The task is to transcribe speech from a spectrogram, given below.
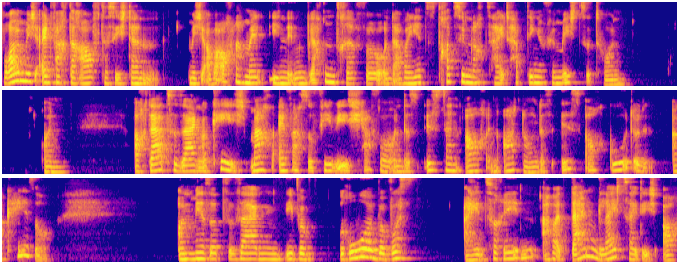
freue mich einfach darauf, dass ich dann mich aber auch noch mit ihnen im Garten treffe und aber jetzt trotzdem noch Zeit habe, Dinge für mich zu tun. Und auch da zu sagen, okay, ich mache einfach so viel, wie ich schaffe und das ist dann auch in Ordnung, das ist auch gut und okay so. Und mir sozusagen die Be Ruhe bewusst einzureden, aber dann gleichzeitig auch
